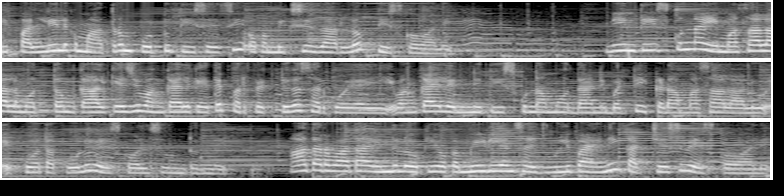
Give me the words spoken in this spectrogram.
ఈ పల్లీలకు మాత్రం పొట్టు తీసేసి ఒక మిక్సీ జార్లోకి తీసుకోవాలి. నేను తీసుకున్న ఈ మసాలాలు మొత్తం కాల్ కేజీ వంకాయలకైతే పర్ఫెక్ట్గా సరిపోయాయి. వంకాయలు ఎన్ని తీసుకున్నామో దాన్ని బట్టి ఇక్కడ మసాలాలు ఎక్కువ తక్కువలు వేసుకోవాల్సి ఉంటుంది. ఆ తర్వాత ఇందులోకి ఒక మీడియం సైజు ఉల్లిపాయని కట్ చేసి వేసుకోవాలి.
